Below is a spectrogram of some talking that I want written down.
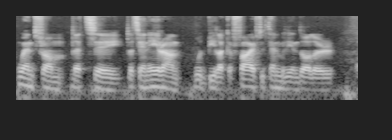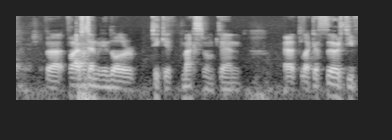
went from, let's say, let's say an A round would be like a five to $10 million, uh, five to $10 million ticket, maximum 10 at like a $30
